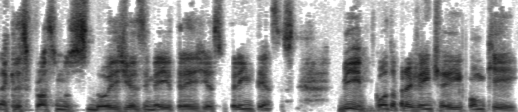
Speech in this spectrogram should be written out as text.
naqueles próximos dois dias e meio, três dias super intensos. Bi, conta pra gente aí como que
